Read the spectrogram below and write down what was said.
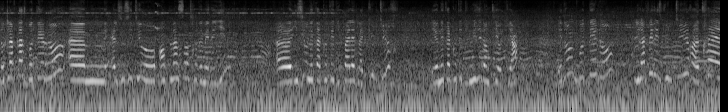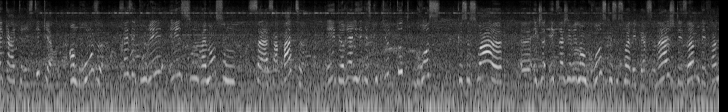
Donc la place Botero, euh, elle se situe en plein centre de Medellín. Euh, ici on est à côté du Palais de la Culture et on est à côté du musée d'Antioquia. Et donc Botero, il a fait des sculptures très caractéristiques en bronze, très et son, vraiment son, sa, sa patte est de réaliser des sculptures toutes grosses, que ce soit euh, euh, exa- exagérément grosses, que ce soit des personnages, des hommes, des femmes,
